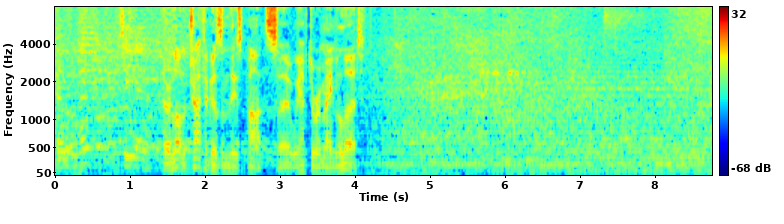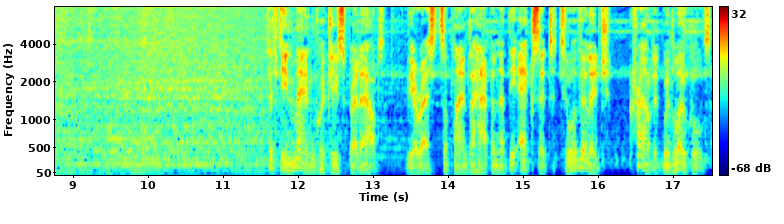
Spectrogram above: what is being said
There are a lot of traffickers in these parts, so we have to remain alert. Fifteen men quickly spread out. The arrests are planned to happen at the exit to a village, crowded with locals.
